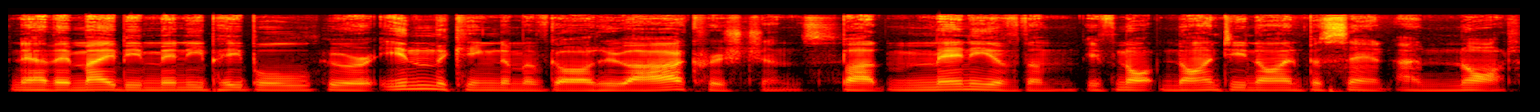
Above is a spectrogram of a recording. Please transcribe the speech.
Now, there may be many people who are in the kingdom of God who are Christians, but many of them, if not 99%, are not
